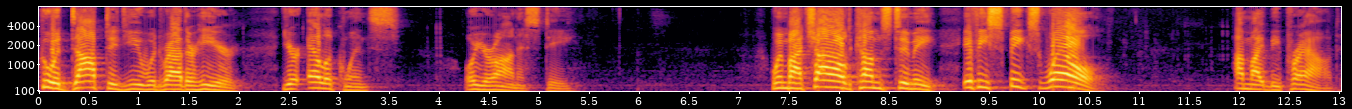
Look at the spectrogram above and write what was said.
who adopted you would rather hear? Your eloquence or your honesty? When my child comes to me, if he speaks well, I might be proud.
